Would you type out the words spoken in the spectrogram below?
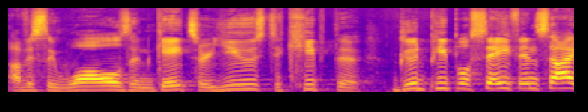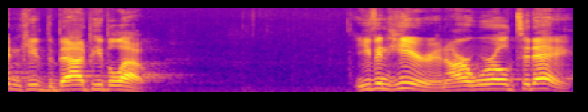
Obviously, walls and gates are used to keep the good people safe inside and keep the bad people out. Even here in our world today,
